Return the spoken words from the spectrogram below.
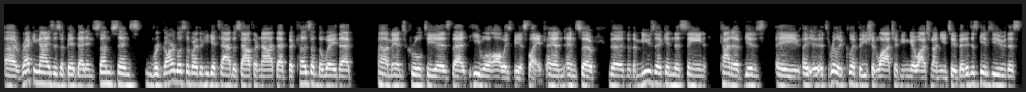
uh, recognizes a bit that in some sense, regardless of whether he gets out of the South or not, that because of the way that uh, man's cruelty is, that he will always be a slave. And and so the the, the music in this scene kind of gives a, a, it's really a clip that you should watch if you can go watch it on YouTube. But it just gives you this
